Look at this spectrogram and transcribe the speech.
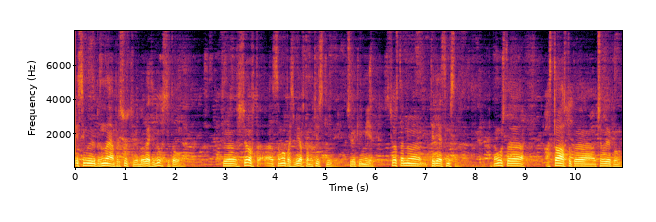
если мы знаем присутствие благодати Духа Святого, то все само по себе автоматически человек имеет. Все остальное теряет смысл. Потому что осталось только человеку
